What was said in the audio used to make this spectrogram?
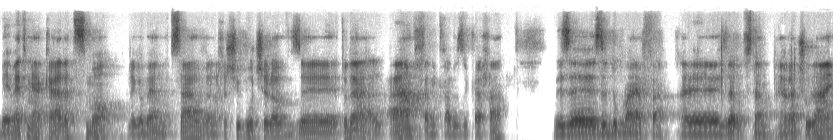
באמת מהקהל עצמו לגבי המוצר ועל החשיבות שלו, וזה, אתה יודע, העמך נקרא לזה ככה, וזה דוגמה יפה. אה, זהו, סתם, הערת שוליים,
